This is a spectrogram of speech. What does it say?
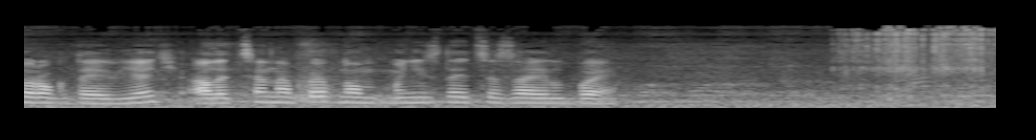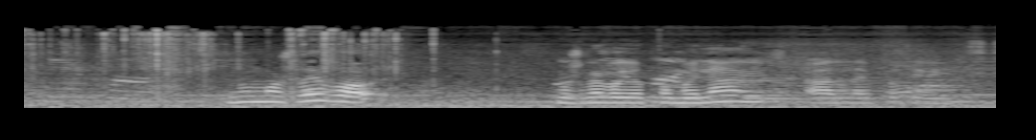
49, але це, напевно, мені здається, за ЛБ. Ну, можливо, можливо, я помиляюсь, але подивіться.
